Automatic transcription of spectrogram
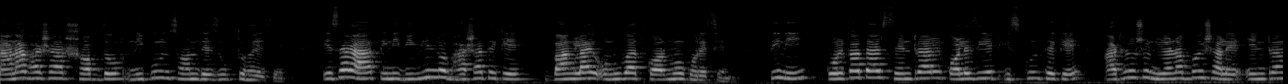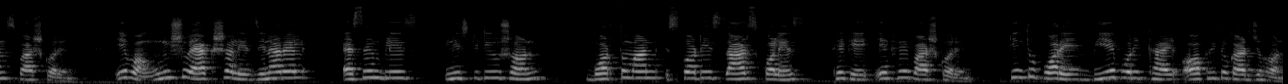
নানা ভাষার শব্দ নিপুণ ছন্দে যুক্ত হয়েছে। এছাড়া তিনি বিভিন্ন ভাষা থেকে বাংলায় অনুবাদ কর্মও করেছেন। তিনি কলকাতার সেন্ট্রাল কলেজিয়েট স্কুল থেকে আঠেরোশো নিরানব্বই সালে এন্ট্রান্স পাশ করেন এবং উনিশশো এক সালে জেনারেল অ্যাসেম্বলিজ ইনস্টিটিউশন, বর্তমান স্কটিশ চার্চ কলেজ থেকে এফএ পাশ করেন। কিন্তু পরে বিএ পরীক্ষায় অকৃতকার্য হন।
